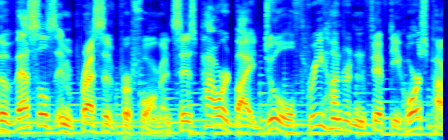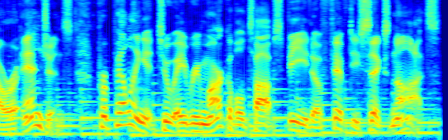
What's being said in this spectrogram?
The vessel's impressive performance is powered by dual 350 horsepower engines, propelling it to a remarkable top speed of 56 knots.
